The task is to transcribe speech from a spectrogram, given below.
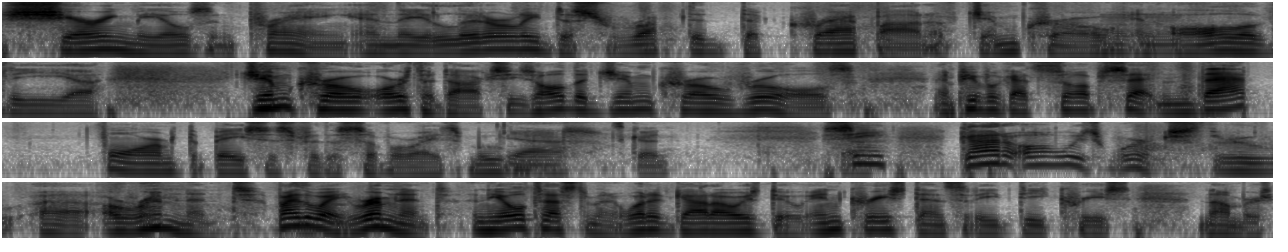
sharing meals and praying, and they literally disrupted the crap out of Jim Crow and Mhm. all of the uh, Jim Crow orthodoxies, all the Jim Crow rules, and people got so upset, and that formed the basis for the civil rights movement. Yeah. It's good. See, God always works through uh, a remnant. By the way, Mhm. remnant in the Old Testament, what did God always do? Increase density, decrease numbers.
